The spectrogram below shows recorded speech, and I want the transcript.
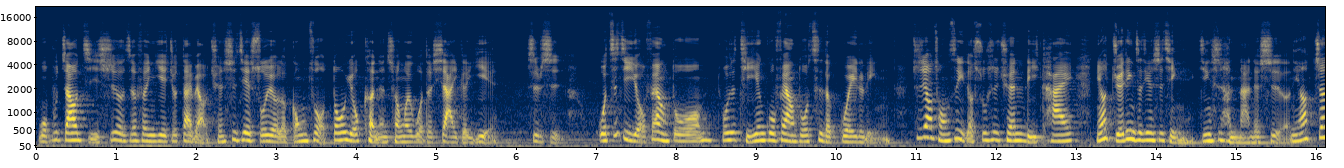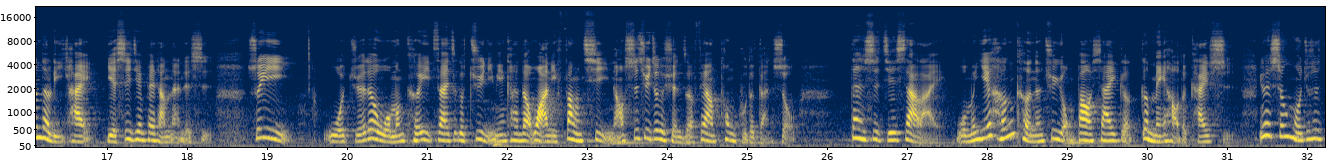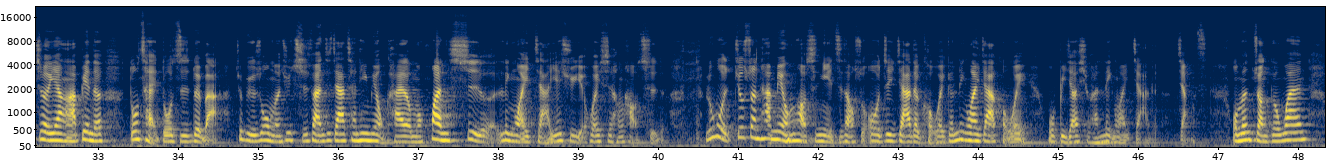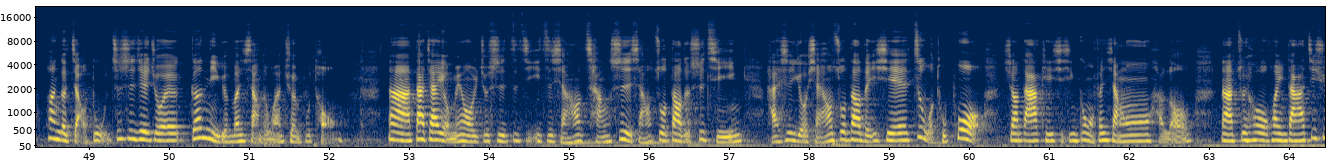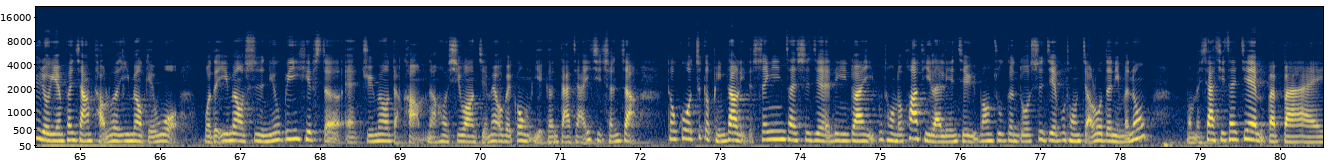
我不着急，失了这份业就代表全世界所有的工作都有可能成为我的下一个业，是不是？我自己有非常多，或是体验过非常多次的归零，就是要从自己的舒适圈离开。你要决定这件事情已经是很难的事了，你要真的离开也是一件非常难的事，所以。我觉得我们可以在这个剧里面看到，哇，你放弃，然后失去这个选择，非常痛苦的感受。但是接下来，我们也很可能去拥抱下一个更美好的开始，因为生活就是这样啊，变得多彩多姿，对吧？就比如说，我们去吃饭，这家餐厅没有开了，我们换试了另外一家，也许也会是很好吃的。如果就算它没有很好吃，你也知道说，哦，这家的口味跟另外一家口味，我比较喜欢另外一家的，这样子。我们转个弯，换个角度，这世界就会跟你原本想的完全不同。那大家有没有就是自己一直想要尝试、想要做到的事情，还是有想要做到的一些自我突破？希望大家可以写信跟我分享哦。好喽，那最后欢迎大家继续留言分享、讨论、email 给我，我的 email 是 newbiehipster@gmail.com。然后希望姐妹欧北共也跟大家一起成长。透过这个频道里的声音，在世界另一端，以不同的话题来连接与帮助更多世界不同角落的你们哦。我们下期再见，拜拜。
